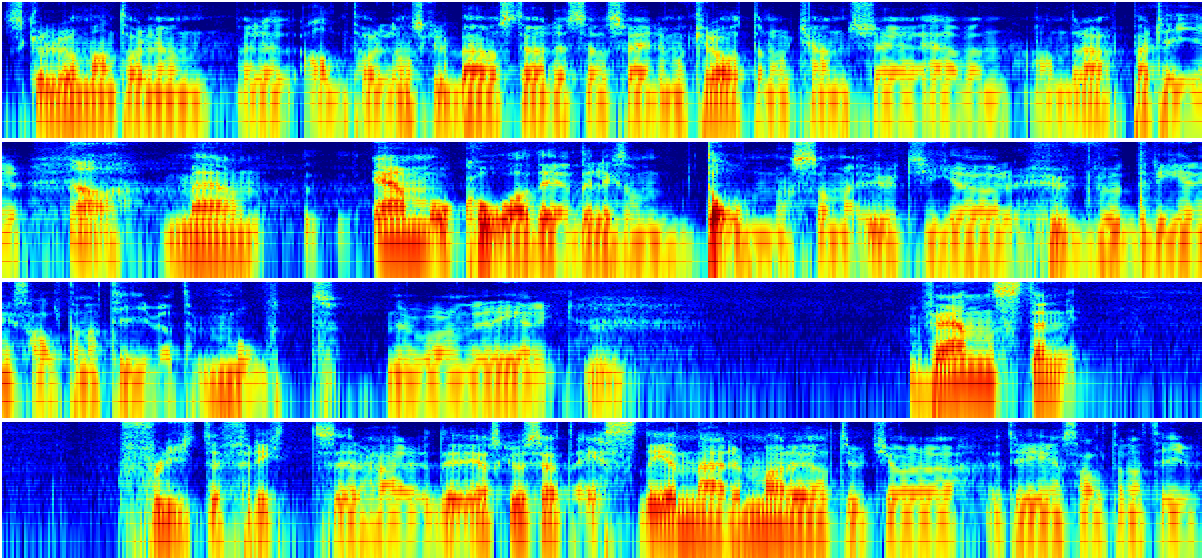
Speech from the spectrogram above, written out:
skulle de antagligen, eller antagligen, de skulle behöva stödja sig av Sverigedemokraterna och kanske även andra partier. ja, Men M och KD, det är liksom de som utgör huvudregeringsalternativet mot nuvarande regering. mm. Vänstern flyter fritt i det här. Jag skulle säga att SD är närmare att utgöra ett regeringsalternativ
